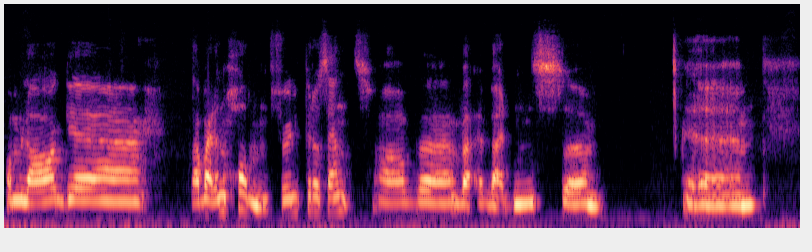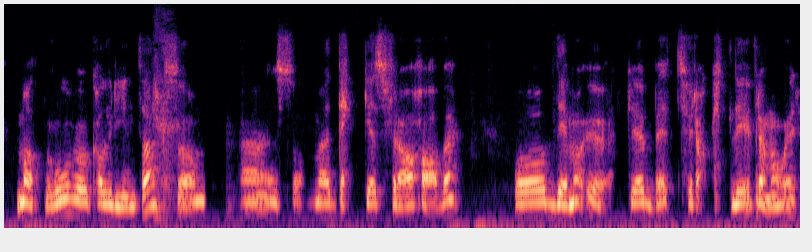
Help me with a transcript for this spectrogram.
om lag Det er bare en håndfull prosent av verdens matbehov og kaloriinntak som, som dekkes fra havet. Og det må øke betraktelig fremover.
